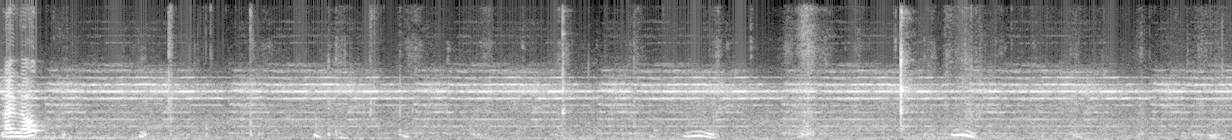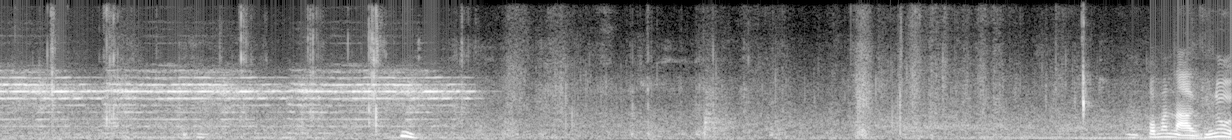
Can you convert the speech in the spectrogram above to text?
ไล่นกอืมอืม อืมต้นมะนาวอยู่ที่นู่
